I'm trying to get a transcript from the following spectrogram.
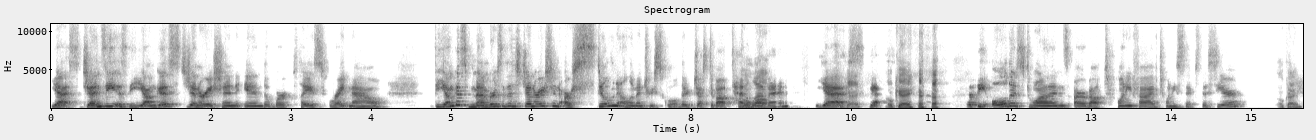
Yes, Gen Z is the youngest generation in the workplace right now. The youngest members of this generation are still in elementary school. They're just about 10, oh, 11. Wow. Yes. Okay. Yes. Okay. but the oldest ones are about 25, 26 this year. Okay.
